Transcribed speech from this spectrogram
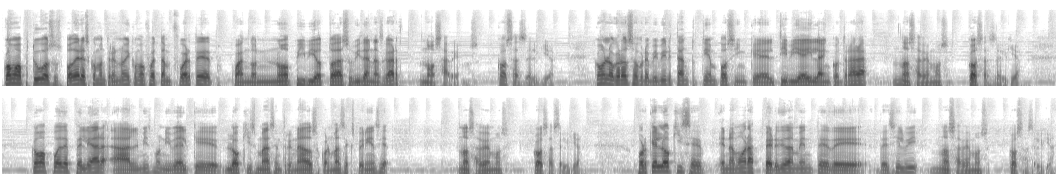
¿Cómo obtuvo sus poderes? ¿Cómo entrenó y cómo fue tan fuerte cuando no vivió toda su vida en Asgard? No sabemos. Cosas del guion. ¿Cómo logró sobrevivir tanto tiempo sin que el TVA la encontrara? No sabemos cosas del guion. ¿Cómo puede pelear al mismo nivel que Lokis más entrenados o con más experiencia? No sabemos cosas del guion. ¿Por qué Loki se enamora perdidamente de, de Sylvie? No sabemos cosas del guion.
